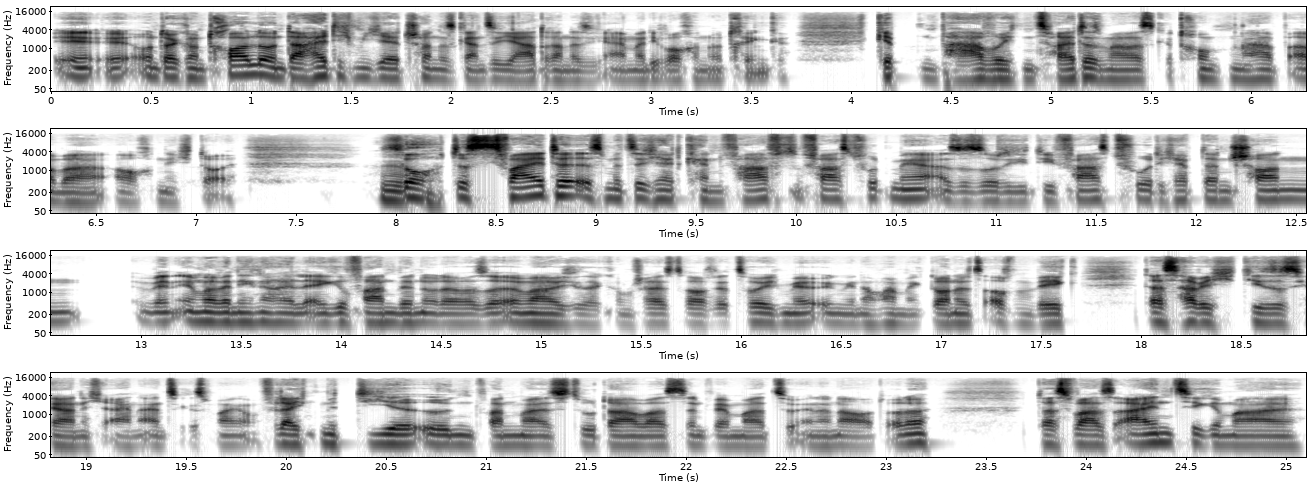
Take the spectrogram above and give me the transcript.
äh, äh, unter Kontrolle und da halte ich mich jetzt schon das ganze Jahr dran, dass ich einmal die Woche nur trinke. Gibt ein paar, wo ich ein zweites Mal was getrunken habe, aber auch nicht doll. Ja. So, das zweite ist mit Sicherheit kein Fast, Fast Food mehr, also so die, die Fast Food. Ich habe dann schon, wenn immer, wenn ich nach LA gefahren bin oder was auch immer, habe ich gesagt, komm, scheiß drauf, jetzt hole ich mir irgendwie nochmal McDonalds auf den Weg. Das habe ich dieses Jahr nicht ein einziges Mal gemacht. Vielleicht mit dir irgendwann mal, als du da warst, sind wir mal zu In-N-Out, oder? Das war das einzige Mal,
